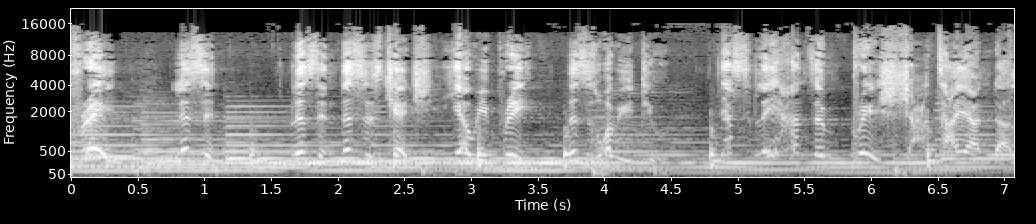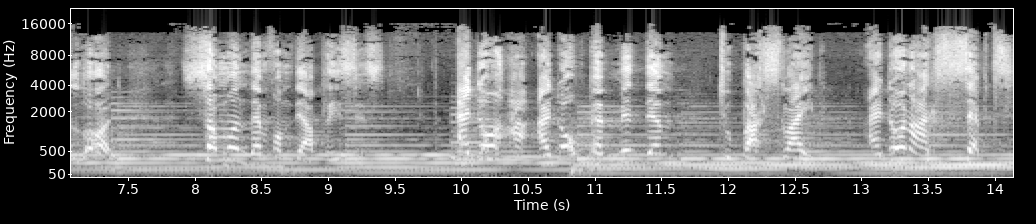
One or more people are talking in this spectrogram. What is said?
pray. Listen, listen, this is church. Here we pray. This is what we do. Just lay hands and pray. Shatayanda. Lord, summon them from their places. I don't I, I don't permit them to backslide. I don't accept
